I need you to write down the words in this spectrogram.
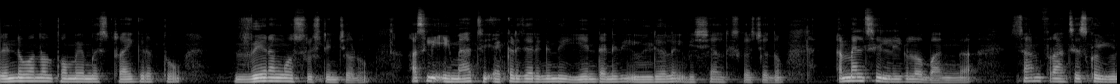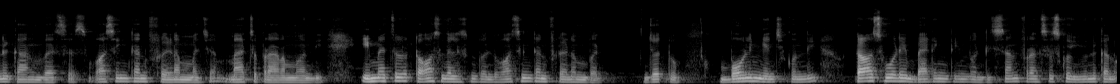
రెండు వందల తొంభై ఎనిమిది స్ట్రైక్ రేట్తో వీరంగం సృష్టించాడు. అసలు ఈ మ్యాచ్ ఎక్కడ జరిగింది? ఏంటనేది ఈ వీడియోలో ఈ విషయాలు డిస్కస్ చేద్దాం. ఎమ్మెల్సీ లీగ్లో భాగంగా శాన్ ఫ్రాన్సిస్కో యూనికాన్ వర్సెస్ వాషింగ్టన్ ఫ్రీడమ్ మధ్య మ్యాచ్ ప్రారంభమైంది. ఈ మ్యాచ్లో టాస్ గెలిచినటువంటి వాషింగ్టన్ ఫ్రీడమ్ జట్టు బౌలింగ్ ఎంచుకుంది. టాస్ ఓడి బ్యాటింగ్ టీంటువంటి శాన్ ఫ్రాన్సిస్కో యూనికాన్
